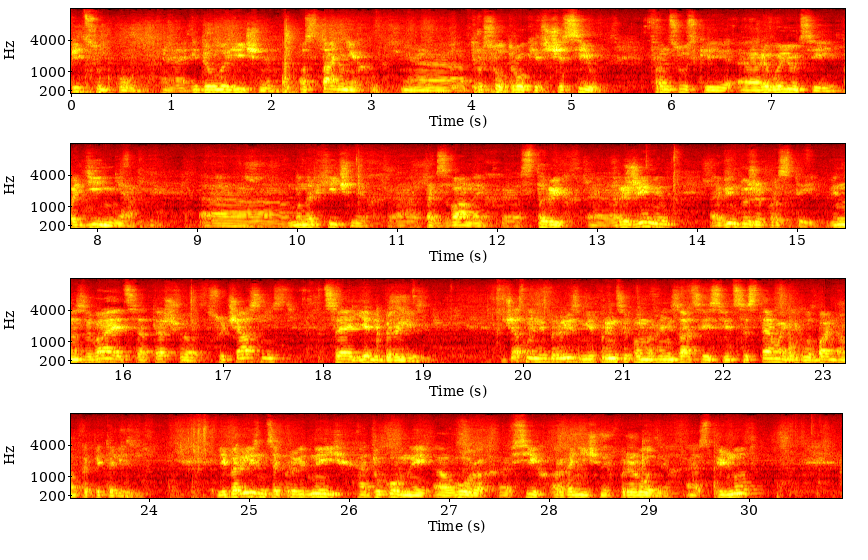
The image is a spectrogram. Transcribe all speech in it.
підсумком е, ідеологічним останніх е, 300 років з часів французької е, революції, падіння е, монархічних е, так званих е, старих е, режимів, е, він дуже простий. Він називається те, що сучасність це є лібералізм. Сучасний лібералізм є принципом організації світ-системи і глобального капіталізму. Лібералізм це провідний е, духовний е, ворог всіх органічних природних е, спільнот.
